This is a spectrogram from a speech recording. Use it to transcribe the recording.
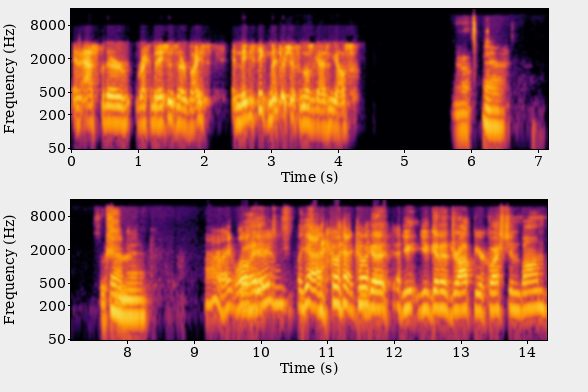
and ask for their recommendations, their advice, and maybe seek mentorship from those guys and gals. Yeah. Yeah. For sure. Yeah, man. All right. Well, there is. Yeah. Go ahead. Go you ahead. Gonna, you you gonna drop your question bomb?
